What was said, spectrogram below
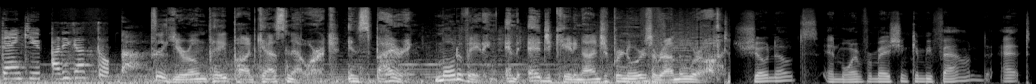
Thank you. Arigato. The Your Own Pay Podcast Network, inspiring, motivating, and educating entrepreneurs around the world. Show notes and more information can be found at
